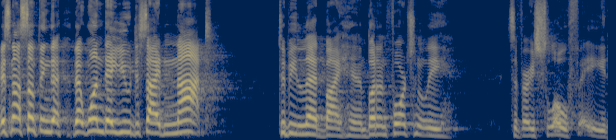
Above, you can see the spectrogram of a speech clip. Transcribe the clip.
it's not something that, that one day you decide not to be led by Him, but unfortunately, it's a very slow fade.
